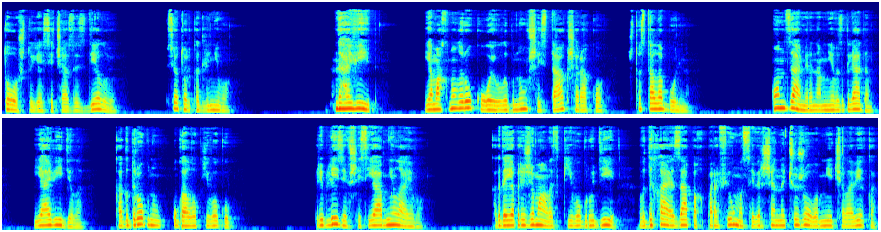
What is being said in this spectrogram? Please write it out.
То, что я сейчас сделаю, все только для него. «Давид!» Я махнула рукой, улыбнувшись так широко, что стало больно. Он замер на мне взглядом. Я видела, как дрогнул уголок его губ. Приблизившись, я обняла его. Когда я прижималась к его груди, вдыхая запах парфюма совершенно чужого мне человека,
